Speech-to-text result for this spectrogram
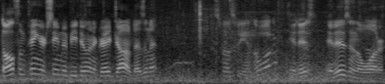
Dolphin pinger seem to be doing a great job, doesn't it? It's supposed to be in the water? It is. It is in the water.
